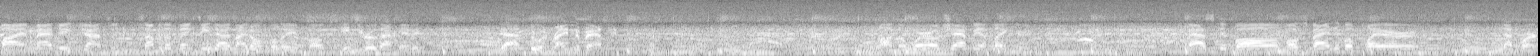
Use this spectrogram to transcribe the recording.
by Magic Johnson. Some of the things he does, I don't believe, folks. He threw that baby. Yeah, threw it right in the basket. on the world champion Lakers. Basketball, most valuable player network.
